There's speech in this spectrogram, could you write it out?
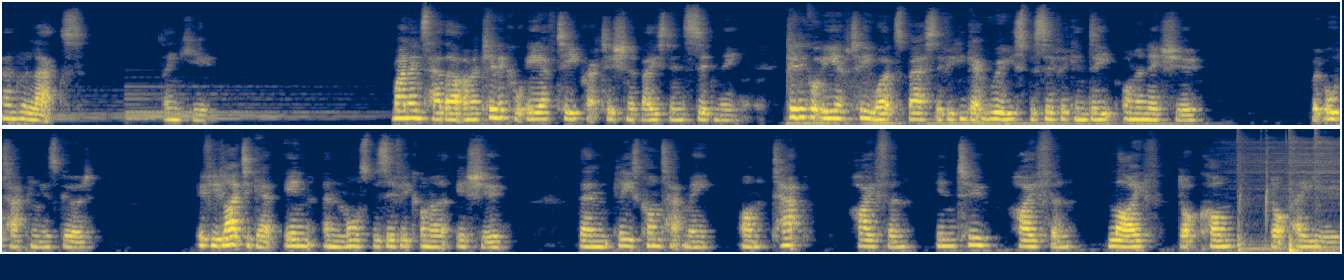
And relax. Thank you. My name's Heather. I'm a clinical EFT practitioner based in Sydney. Clinical EFT works best if you can get really specific and deep on an issue, but all tapping is good. If you'd like to get in and more specific on an issue, then please contact me on tap-into-life.com.au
